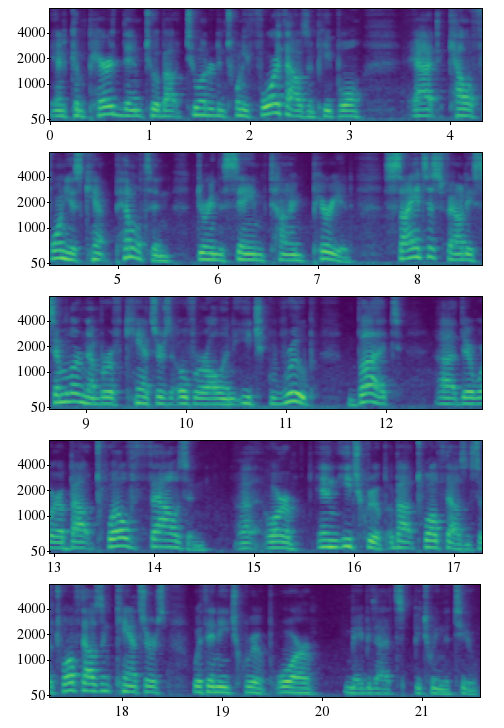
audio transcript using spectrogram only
and compared them to about 224,000 people at California's Camp Pendleton during the same time period. Scientists found a similar number of cancers overall in each group, but uh, there were about 12,000 uh, or in each group, about 12,000. So 12,000 cancers within each group, or maybe that's between the two.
